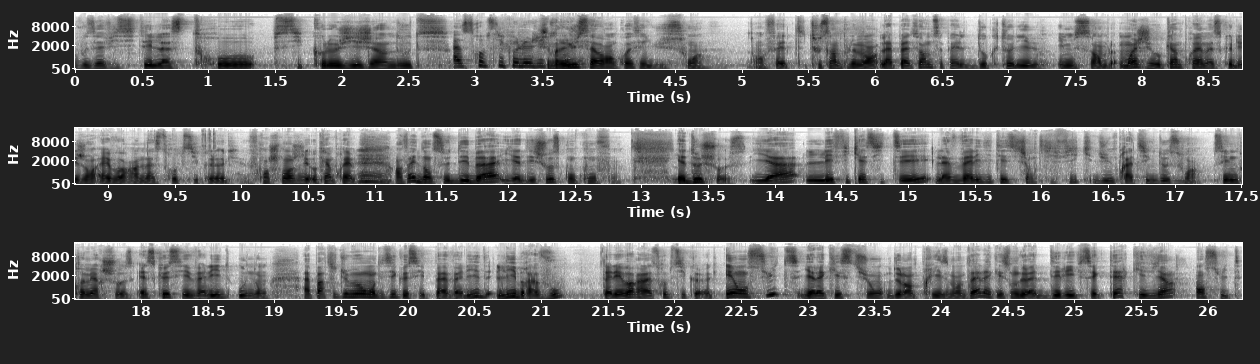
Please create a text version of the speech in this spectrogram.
Vous avez cité l'astropsychologie, j'ai un doute. Astropsychologie. J'aimerais juste savoir en quoi c'est du soin. En fait, tout simplement. La plateforme s'appelle Doctolib, il me semble. Moi, j'ai aucun problème à ce que les gens aillent voir un astropsychologue. Franchement, j'ai aucun problème. Mm. En fait, dans ce débat, il y a des choses qu'on confond. Il y a deux choses. Il y a l'efficacité, la validité scientifique d'une pratique de soins. C'est une première chose. Est-ce que c'est valide ou non? À partir du moment où on décide que c'est pas valide, libre à vous d'aller voir un astropsychologue. Et ensuite, il y a la question de l'emprise mentale, la question de la dérive sectaire qui vient ensuite.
